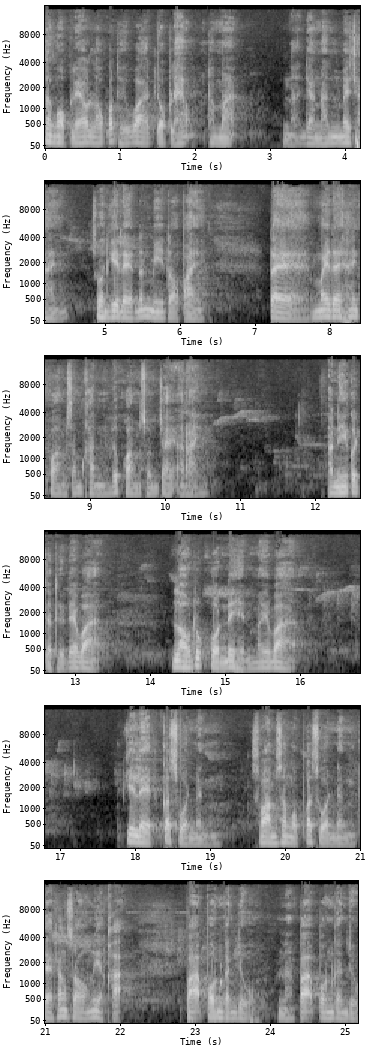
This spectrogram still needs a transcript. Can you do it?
สงบแล้วเราก็ถือว่าจบแล้วธรรมะนะอย่างนั้นไม่ใช่ ส่วนกิเลสนั้นมีต่อไป แต่ไม่ได้ให้ความสำคัญหรือความสนใจอะไร อันนี้ก็จะถือได้ว่า เราทุกคนได้เห็นไหมว่า กิเลสก็ส่วนหนึ่ง ความสงบก็ส่วนหนึ่ง แต่ทั้งสองเนี่ยขะปะปนกันอยู่นะปะปนกันอยู่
